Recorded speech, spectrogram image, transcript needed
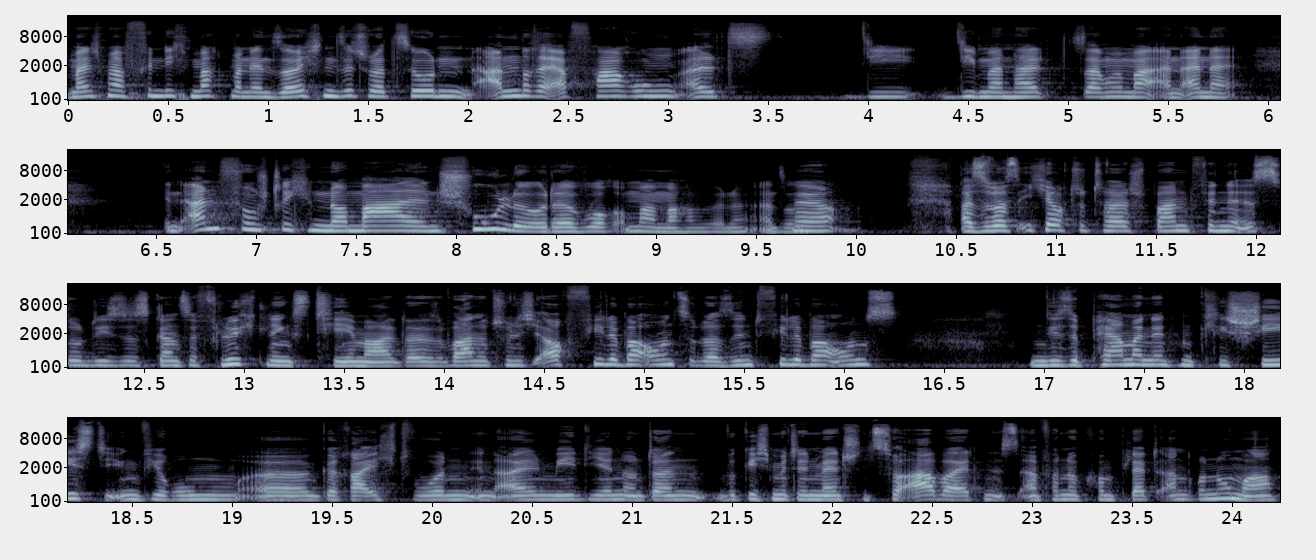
manchmal finde ich, macht man in solchen Situationen andere Erfahrungen als die, die man halt, sagen wir mal, an einer in Anführungsstrichen normalen Schule oder wo auch immer machen würde. Also Ja. Also was ich auch total spannend finde, ist so dieses ganze Flüchtlingsthema. Da waren natürlich auch viele bei uns oder sind viele bei uns. Und diese permanenten Klischees, die irgendwie rumgereicht äh, wurden in allen Medien und dann wirklich mit den Menschen zu arbeiten, ist einfach eine komplett andere Nummer.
